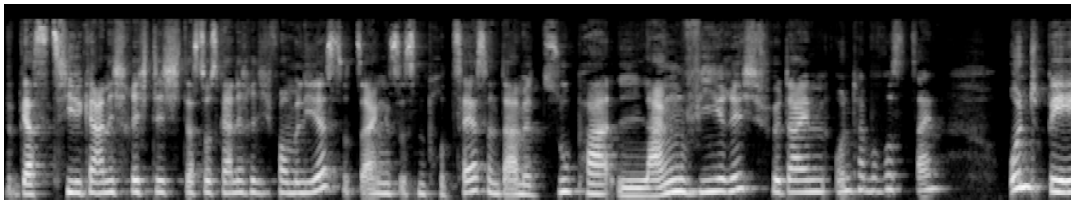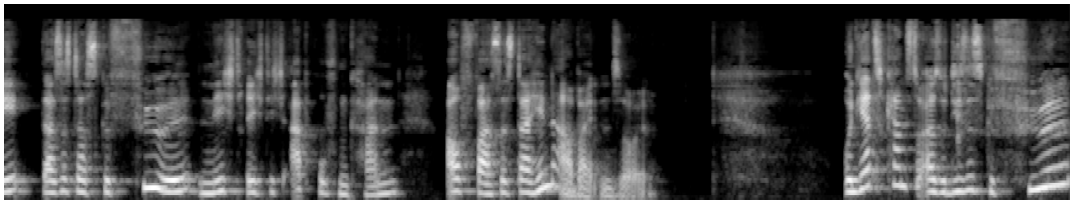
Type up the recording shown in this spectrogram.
das Ziel gar nicht richtig, dass du es gar nicht richtig formulierst. Sozusagen, es ist ein Prozess und damit super langwierig für dein Unterbewusstsein. Und B, dass es das Gefühl nicht richtig abrufen kann, auf was es da hinarbeiten soll. Und jetzt kannst du also dieses Gefühl,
